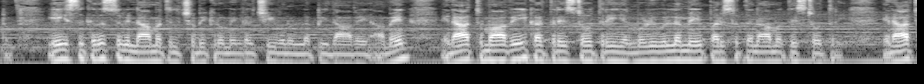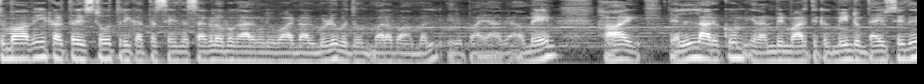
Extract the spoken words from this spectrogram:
மகிமைப்பட்டும் இயேசு கிறிஸ்துவின் நாமத்தில் சுபிக்கிறோம் எங்கள் ஜீவனுள்ள பிதாவே அமேன் என் ஆத்மாவே கர்த்தரை ஸ்தோத்ரி என் மொழி உள்ளமே பரிசுத்த நாமத்தை ஸ்தோத்ரி என் ஆத்மாவே கர்த்தரை ஸ்தோத்ரி கர்த்தர் செய்த சகல உபகாரங்களின் வாழ்நாள் முழுவதும் மறவாமல் இருப்பாயாக. Amen hi. எல்லாருக்கும் என் அன்பின் வாழ்த்துக்கள் மீண்டும் தயவு செய்து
